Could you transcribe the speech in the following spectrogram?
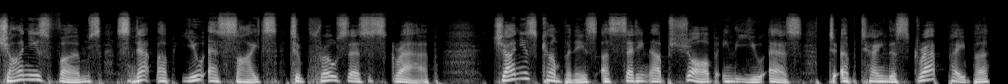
Chinese firms snap up U.S. sites to process scrap. Chinese companies are setting up shop in the U.S. to obtain the scrap paper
